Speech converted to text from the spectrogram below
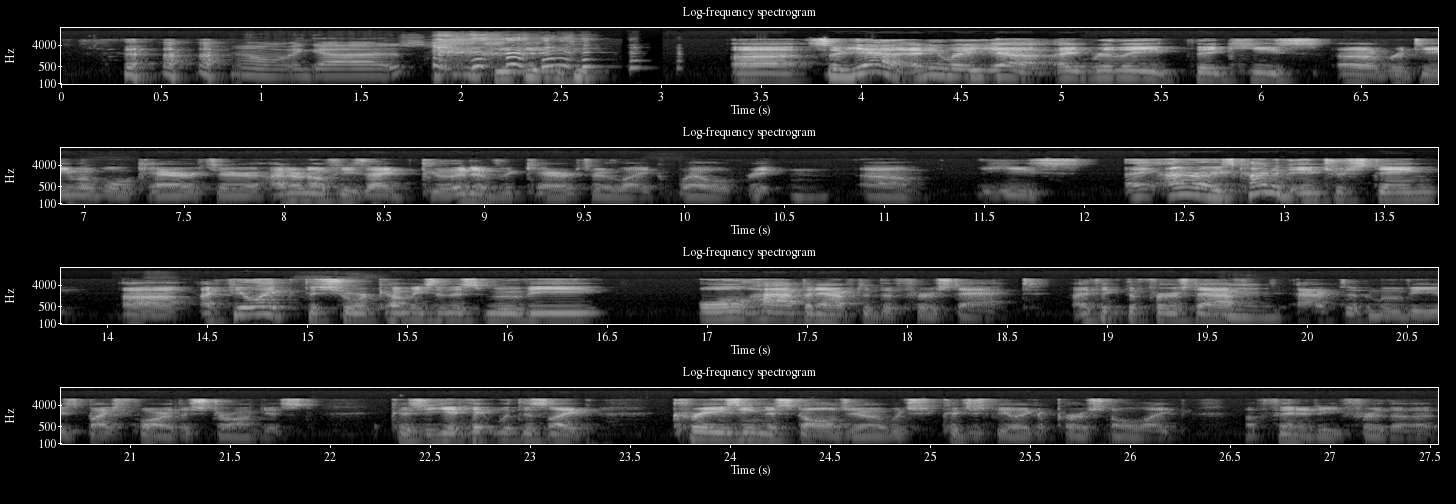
oh my gosh. Uh, so yeah. Anyway, yeah, I really think he's a redeemable character. I don't know if he's that good of a character, like well written. Um, he's I, I, don't know. He's kind of interesting. Uh, I feel like the shortcomings in this movie all happen after the first act. I think the first act mm. act of the movie is by far the strongest because you get hit with this like crazy nostalgia, which could just be like a personal like affinity for the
